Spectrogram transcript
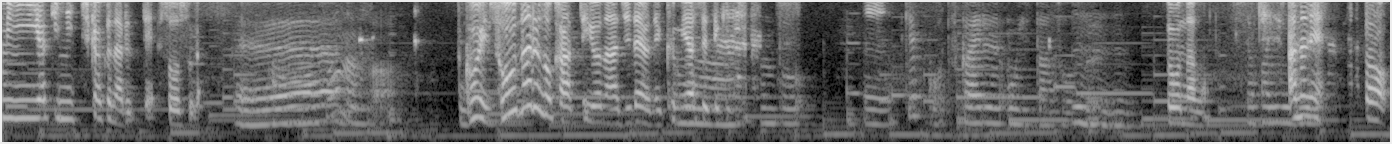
み焼きに近くなるって、ソースが。ああそうなんだすごい、そうなるのかっていうような味だよね、組み合わせ的に。本当う結構使えるオイスターソース、ん、そうなの。あのね、そ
